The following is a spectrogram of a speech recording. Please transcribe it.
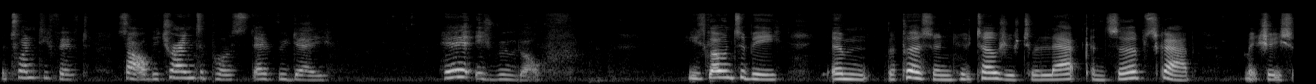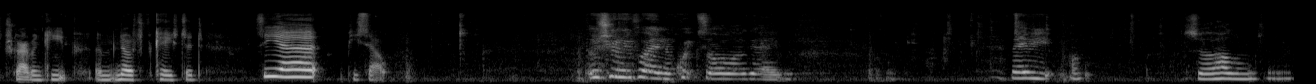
the 25th, so I'll be trying to post every day. Here is Rudolph. He's going to be um, the person who tells you to like and subscribe. Make sure you subscribe and keep um, notified. See ya. Peace out. I'm just going to be playing a quick solo game. Maybe. So how long is it?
